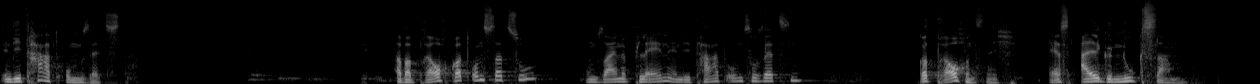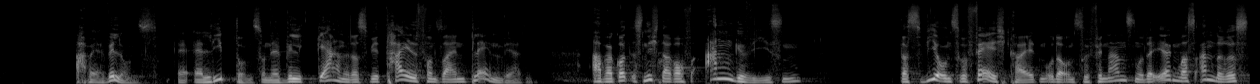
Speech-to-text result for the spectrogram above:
in die Tat umsetzt. Aber braucht Gott uns dazu, um seine Pläne in die Tat umzusetzen? Gott braucht uns nicht. Er ist allgenugsam. Aber er will uns. Er, er liebt uns und er will gerne, dass wir Teil von seinen Plänen werden. Aber Gott ist nicht darauf angewiesen, dass wir unsere Fähigkeiten oder unsere Finanzen oder irgendwas anderes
